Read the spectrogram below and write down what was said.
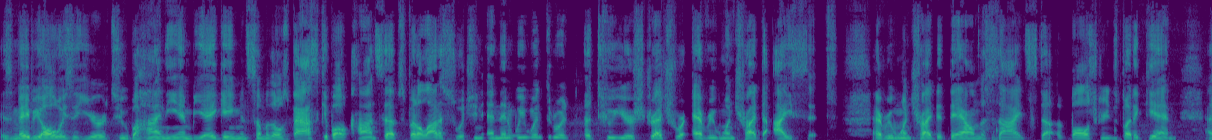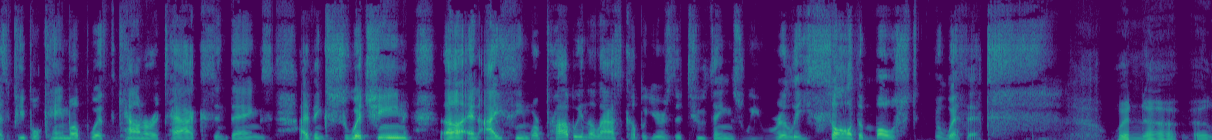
is maybe always a year or two behind the NBA game in some of those basketball concepts, but a lot of switching. And then we went through a, a two year stretch where everyone tried to ice it. Everyone tried to down the side stuff, ball screens. But again, as people came up with counter attacks and things, I think switching uh, and icing were probably in the last couple years the two things we really saw the most with it. when uh, a,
